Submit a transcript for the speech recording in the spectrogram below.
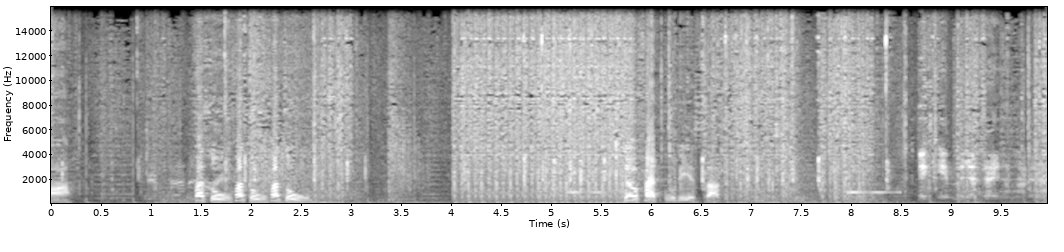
มาฟาสูงฟาสูงฟาสูง เจอแฟดกูดิสัตว์ XM ระยะไกลทำหาได้ได้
